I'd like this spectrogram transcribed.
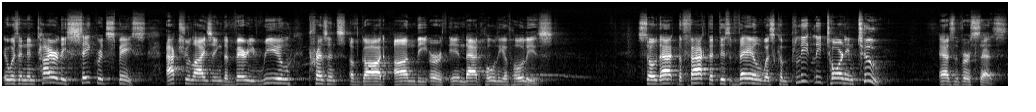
It was an entirely sacred space, actualizing the very real presence of God on the earth in that Holy of Holies. So that the fact that this veil was completely torn in two, as the verse says,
